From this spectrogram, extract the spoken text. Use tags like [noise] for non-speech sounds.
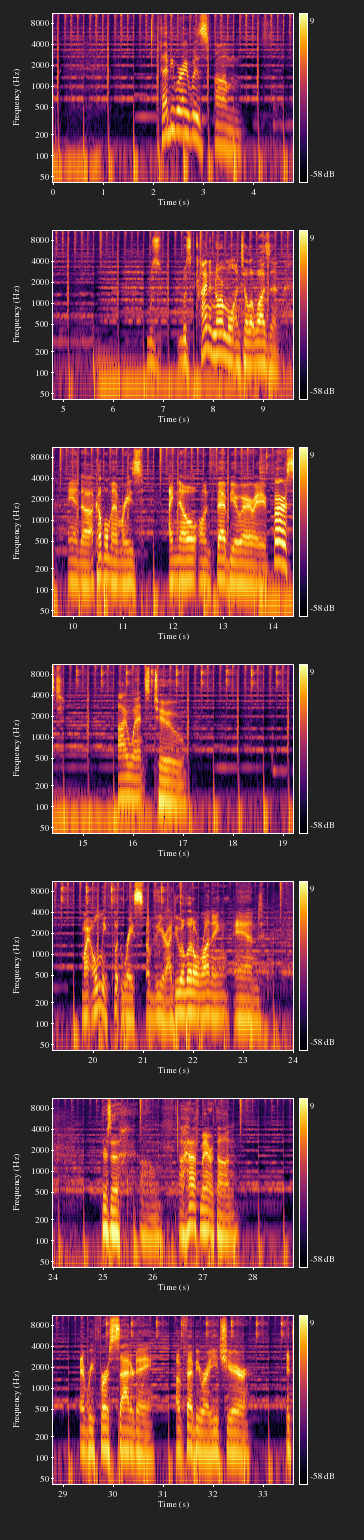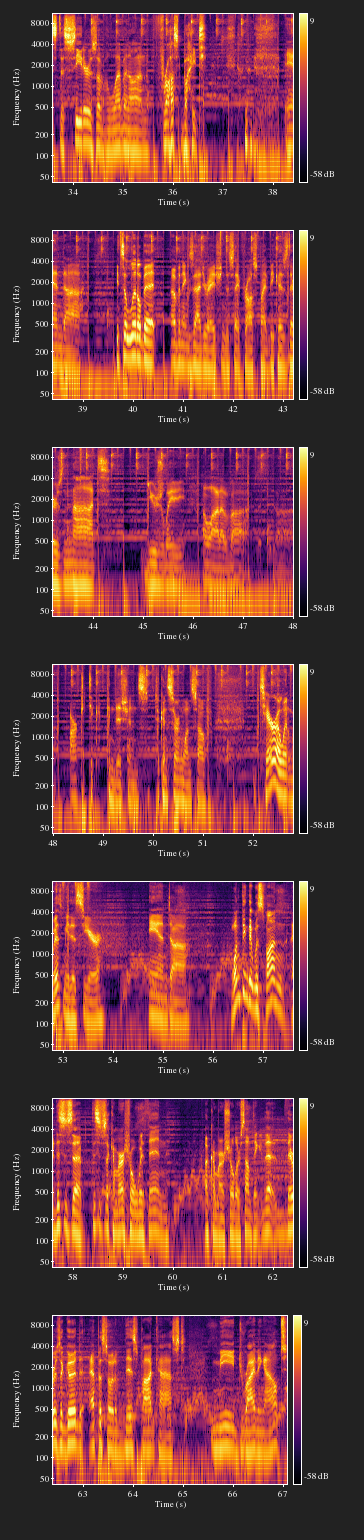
February was um was was kind of normal until it wasn't. And uh, a couple memories. I know on February 1st, I went to my only foot race of the year. I do a little running, and there's a um, a half marathon every first Saturday of February each year. It's the Cedars of Lebanon [laughs] Frostbite, [laughs] and uh, it's a little bit of an exaggeration to say frostbite because there's not usually a lot of uh, Arctic conditions to concern oneself. Tara went with me this year, and uh, one thing that was fun. This is a this is a commercial within a commercial or something. The, there was a good episode of this podcast, me driving out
